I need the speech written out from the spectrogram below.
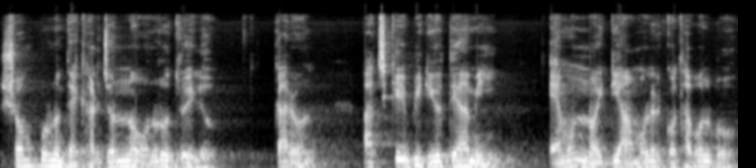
সম্পূর্ণ দেখার জন্য অনুরোধ রইল। কারণ আজকের ভিডিওতে আমি এমন নয়টি আমলের কথা বলব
